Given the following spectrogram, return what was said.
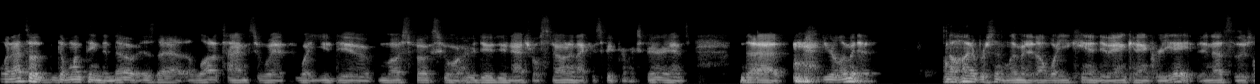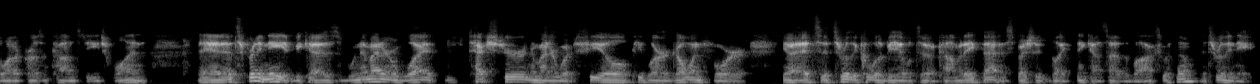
Well, that's a, the one thing to note is that a lot of times with what you do, most folks who are who do do natural stone, and I can speak from experience, that you're limited, 100% limited on what you can do and can create, and that's there's a lot of pros and cons to each one and it's pretty neat because no matter what texture no matter what feel people are going for you know it's it's really cool to be able to accommodate that especially like think outside of the box with them. It's really neat.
